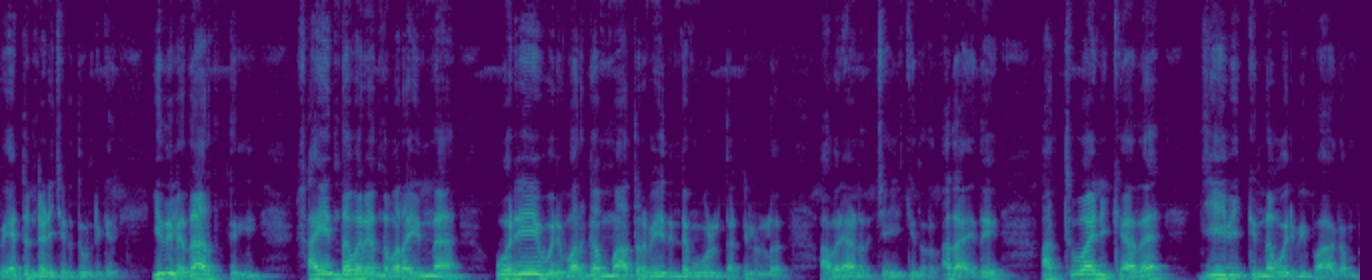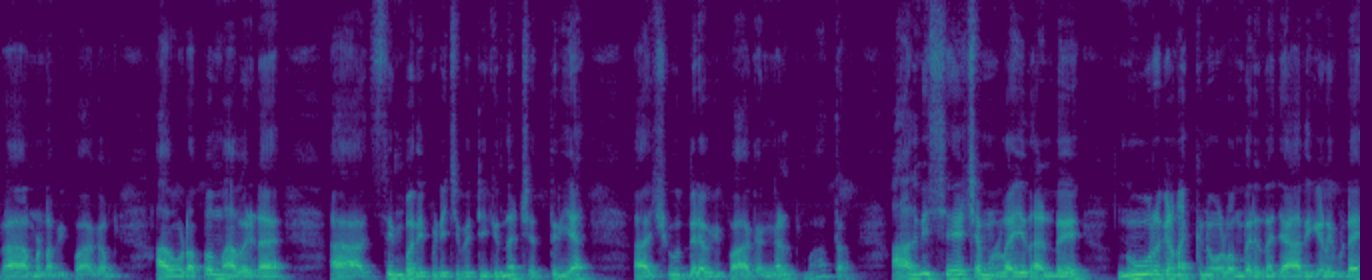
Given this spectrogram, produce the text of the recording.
പേറ്റന്റ് അടിച്ചെടുത്തുകൊണ്ടിരിക്കുന്നത്. ഇതിൽ യഥാർത്ഥത്തിൽ ഹൈന്ദവർ എന്ന് പറയുന്ന ഒരേ ഒരു വർഗം മാത്രമേ ഇതിന്റെ മുകളിൽ തട്ടിലുള്ളൂ അവരാണ് ചെയ്യിക്കുന്നത്. അതായത് അധ്വാനിക്കാതെ ജീവിക്കുന്ന ഒരു വിഭാഗം ബ്രാഹ്മണ വിഭാഗം അതോടൊപ്പം അവരുടെ സിമ്പതി പിടിച്ചു പറ്റിക്കുന്ന ക്ഷത്രിയ ശൂദ്ര വിഭാഗങ്ങൾ മാത്രം. അതിനുശേഷമുള്ള ഏതാണ്ട് നൂറുകണക്കിനോളം വരുന്ന ജാതികൾ ഇവിടെ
